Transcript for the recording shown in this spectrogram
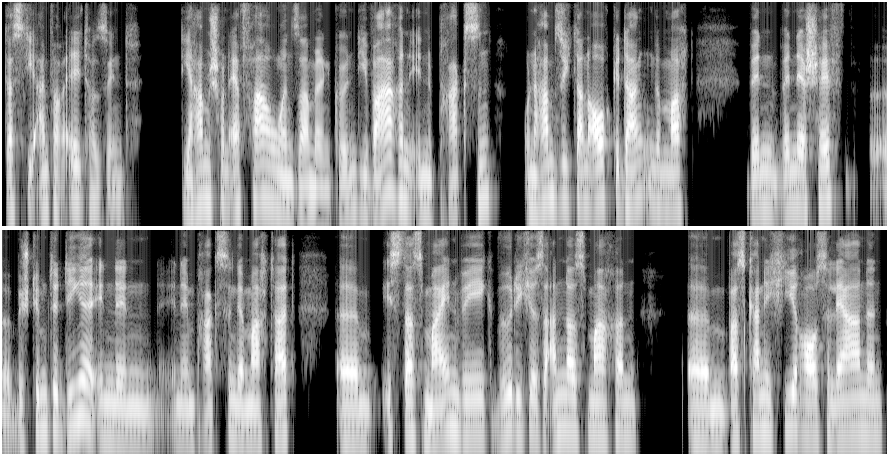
dass die einfach älter sind. Die haben schon Erfahrungen sammeln können, die waren in Praxen und haben sich dann auch Gedanken gemacht, wenn, wenn der Chef äh, bestimmte Dinge in den, in den Praxen gemacht hat, ähm, ist das mein Weg? Würde ich es anders machen? Ähm, was kann ich hieraus lernen?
